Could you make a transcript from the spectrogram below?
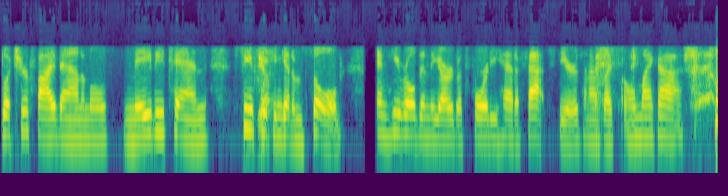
butcher five animals, maybe 10, see if we can get them sold and he rolled in the yard with 40 head of fat steers and i was like oh my gosh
